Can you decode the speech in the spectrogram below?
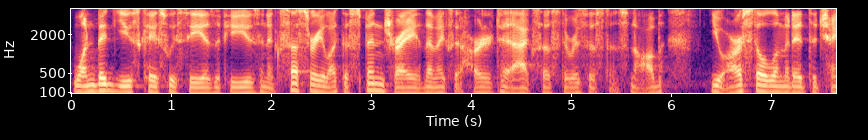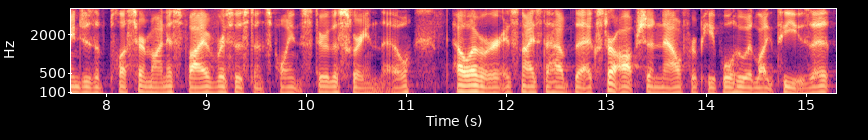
One big use case we see is if you use an accessory like a spin tray that makes it harder to access the resistance knob. You are still limited to changes of plus or minus 5 resistance points through the screen though. However, it's nice to have the extra option now for people who would like to use it.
